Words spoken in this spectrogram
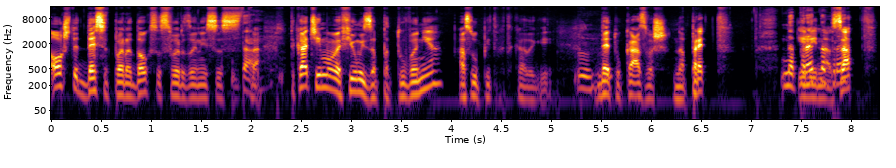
още 10 парадокса свързани с Да. това. Така че имаме филми за пътувания. Аз се опитах така да ги... Дето казваш напред напред, или напред, назад.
